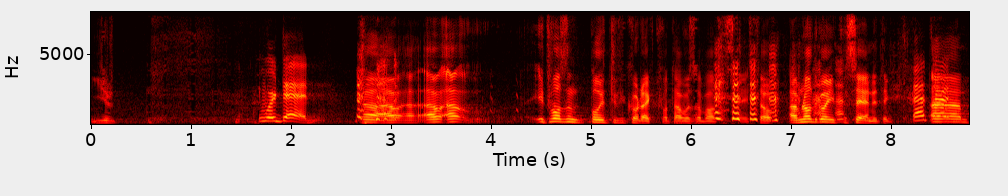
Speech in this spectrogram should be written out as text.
you're... We're dead. I, I, I, it wasn't politically correct what I was about to say, so I'm not going to say anything. That's our- um,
